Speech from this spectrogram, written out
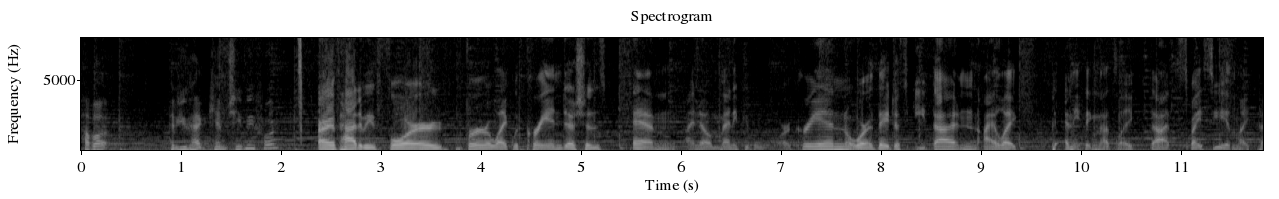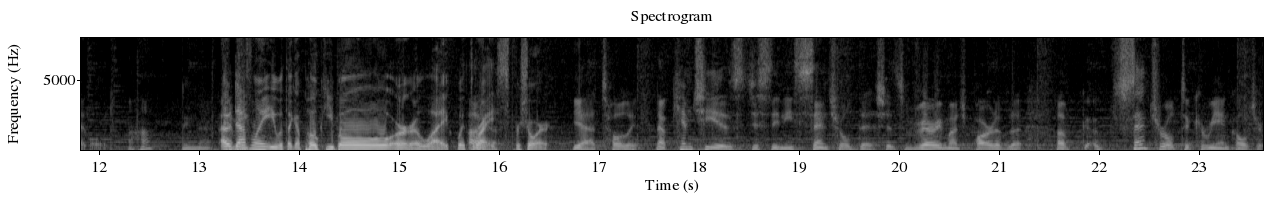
How about have you had kimchi before? I've had it before for like with Korean dishes, and I know many people who are Korean or they just eat that, and I like anything that's like that spicy and like pickled. Uh-huh. Seen that. I would definitely eat with like a poke bowl or like with Oh, yeah. rice for sure. Yeah, totally. Now, kimchi is just an essential dish. It's very much part of the of central to Korean culture.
